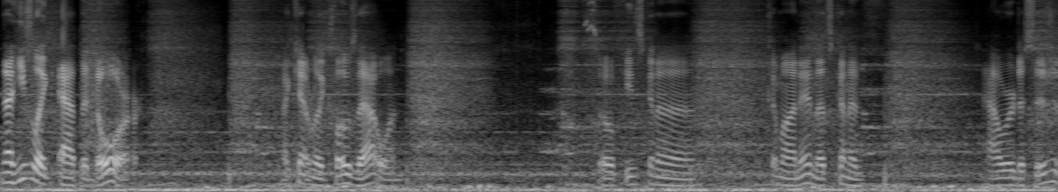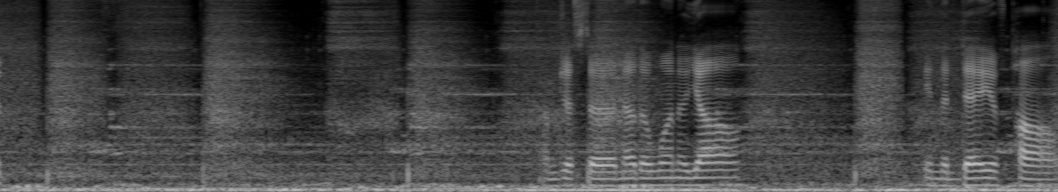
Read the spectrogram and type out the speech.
Now he's like at the door. I can't really close that one. So if he's gonna come on in, that's kind of our decision. I'm just another one of y'all in the day of Paul.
